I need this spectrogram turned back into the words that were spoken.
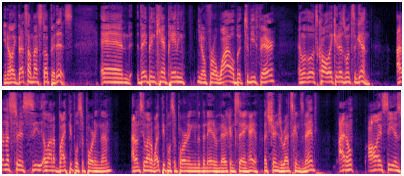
You know, like that's how messed up it is. And they've been campaigning, you know, for a while, but to be fair, and let- let's call it like it is once again, I don't necessarily see a lot of black people supporting them. I don't see a lot of white people supporting the Native Americans saying, hey, let's change the Redskins name. I don't. All I see is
